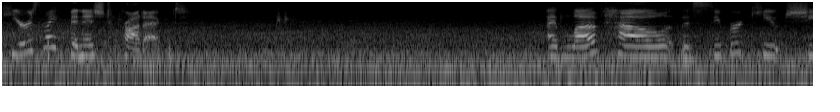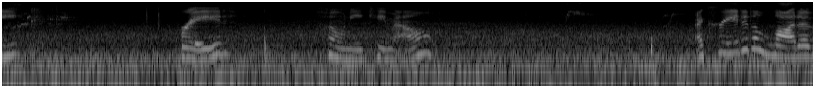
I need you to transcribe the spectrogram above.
here's my finished product. I love how the super cute chic braid pony came out. I created a lot of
